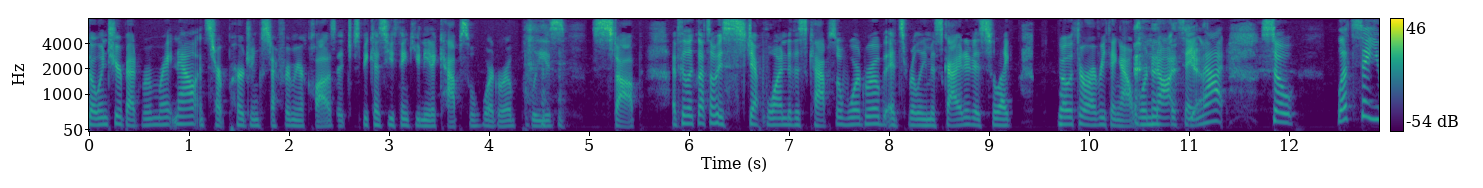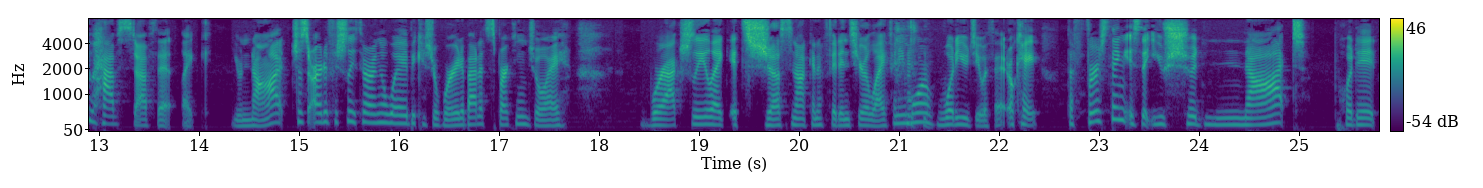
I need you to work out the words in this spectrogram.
go into your bedroom right now and start purging stuff from your closet just because you think you need a capsule wardrobe. Please stop. I feel like that's always step one to this capsule wardrobe. It's really misguided is to like go throw everything out we're not saying yeah. that so let's say you have stuff that like you're not just artificially throwing away because you're worried about it sparking joy. We're actually like, it's just not going to fit into your life anymore. what do you do with it? Okay. The first thing is that you should not put it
